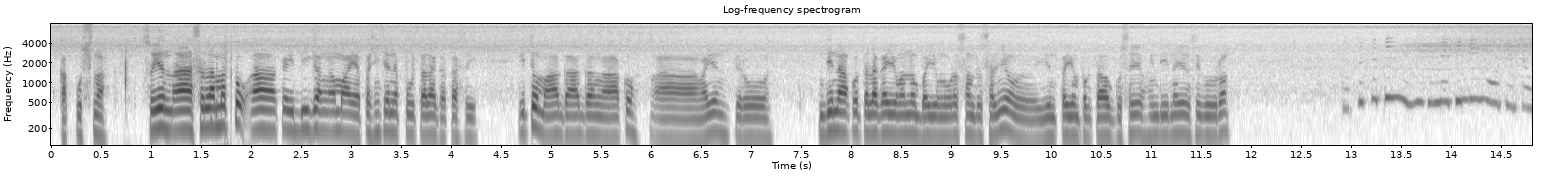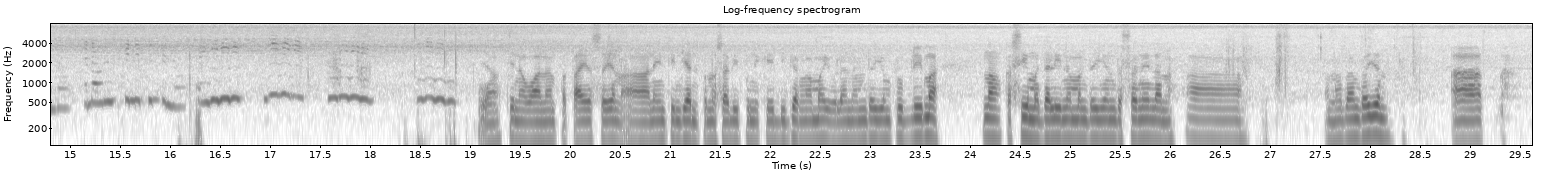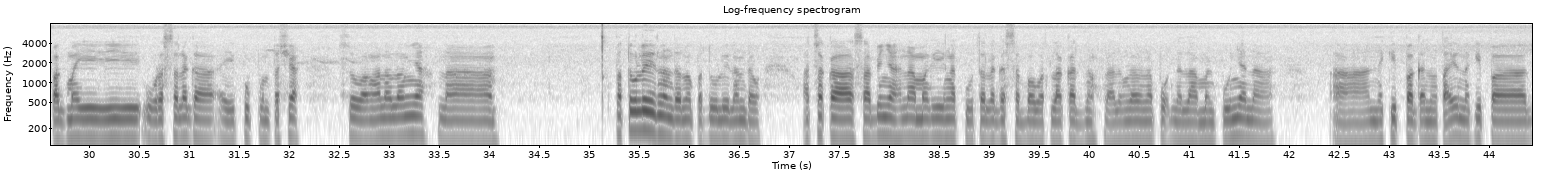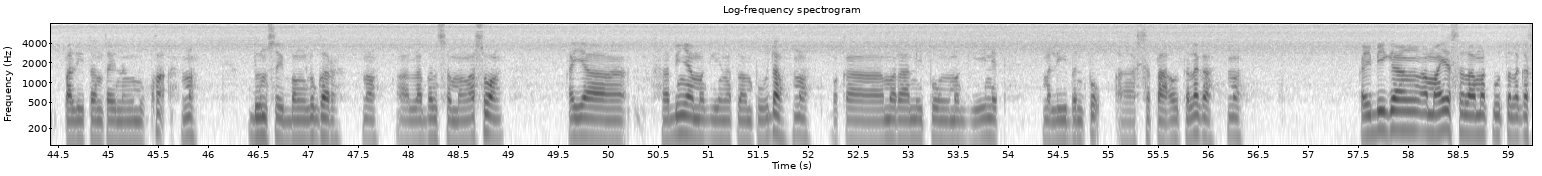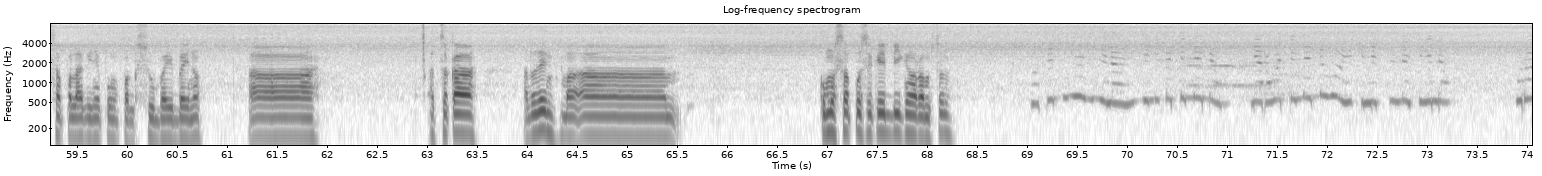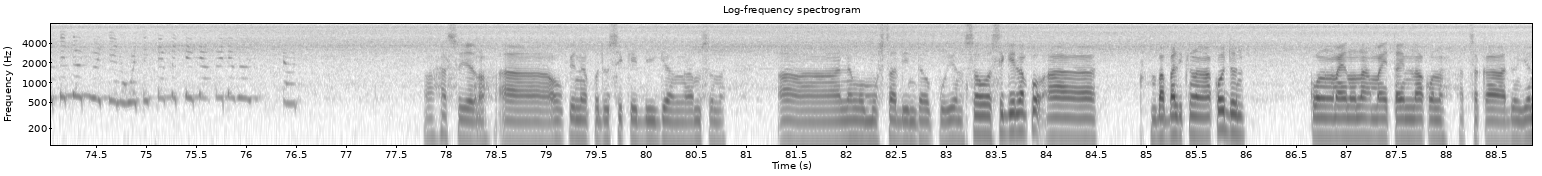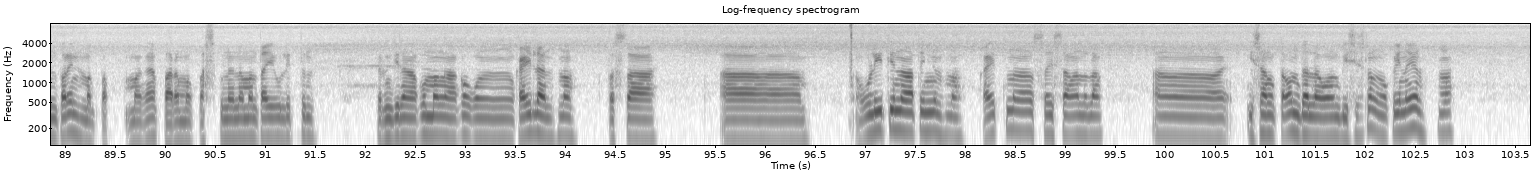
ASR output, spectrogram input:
kapos na. So yun, ah, salamat po ah, kaibigang Amaya. Pasensya na po talaga kasi ito maaga-aga nga ako ah, ngayon pero hindi na ako talaga yung ano ba yung oras ng dasal nyo. Yun pa yung pagtawag ko sa iyo. Hindi na yun siguro. Yan, tinawanan pa tayo. So yan, ah, naintindihan po no sabi po ni kaibigang Amay, wala naman daw yung problema. No, kasi madali naman daw yung dasal nila. No? Ah, ano lang daw yun. At pag may oras talaga ay pupunta siya. So ang ano lang niya na patuloy lang daw, no? patuloy lang daw. At saka sabi niya na mag-iingat po talaga sa bawat lakad, no? Lalong lalo na po nalaman po niya na ah, nakipag ano tayo, nakipagpalitan tayo ng mukha, no? Doon sa ibang lugar, no? Ah, laban sa mga aswang. Kaya sabi niya mag-iingat lang po daw, no? Baka marami pong mag-iinit maliban po ah, sa tao talaga, no? Kaibigang Amaya, salamat po talaga sa palagi niyo pong pagsubaybay, no? Ah, at saka ano din, ma, ah, kumusta po si kaibigang Ramson? so yan, no? Ah, okay na po doon si kaibigang Ramson, no? Ah, nangumusta din daw po yun. So, sige lang po, ah, babalik lang ako doon kung may ano na, may time na ako, no? At saka doon yun pa rin, magpa, mag, parang magpasko na naman tayo ulit doon. Pero hindi na ako mangako kung kailan, no? Basta, ah, ulitin natin yun, no? Kahit na sa isang ano lang, ah, isang taon, dalawang bisis lang, okay na yun, no?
